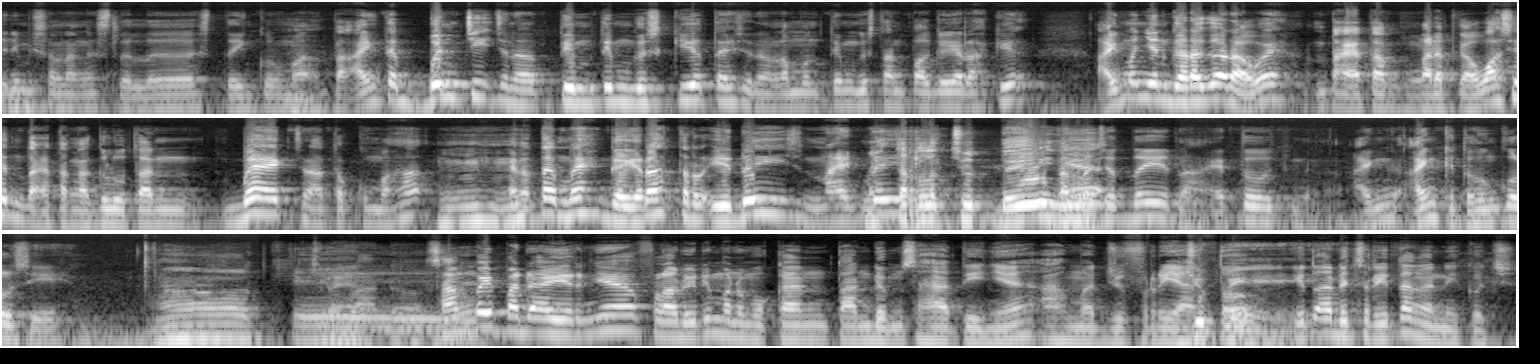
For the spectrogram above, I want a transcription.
Jadi misalnya nges leles teuing kumaha tah aing teh benci cenah tim-tim geus kieu teh cenah lamun tim geus tanpa gairah kieu aing mah gara-gara weh entah eta ngadat ka wasit entah eta ngagelutan back cenah atau kumaha. Eta teh meh gairah ter ieu deui naik deui. terlecut deui nya. terlecut deui. Nah itu aing aing kitu hungkul sih Oke. Sampai pada akhirnya Vlado ini menemukan tandem sehatinya Ahmad Jufrianto. Jupe. Itu ada cerita nggak nih coach?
